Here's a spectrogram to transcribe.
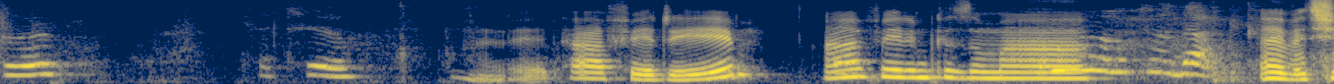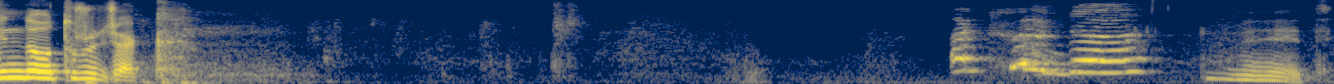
Hı. Açıyorum. Evet. Aferin. Aferin kızıma. Evet şimdi oturacak. Evet.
